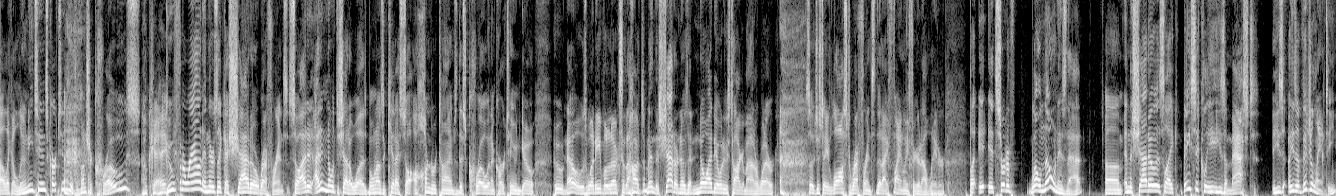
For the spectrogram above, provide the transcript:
uh, like a Looney Tunes cartoon with a bunch of crows. okay. goofing around and there's like a shadow reference so i didn't i didn't know what the shadow was but when i was a kid i saw a hundred times this crow in a cartoon go who knows what evil lurks in the hearts of men the shadow knows i had no idea what he was talking about or whatever so just a lost reference that i finally figured out later but it, it's sort of well known as that um, and the shadow is like basically he's a masked he's he's a vigilante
